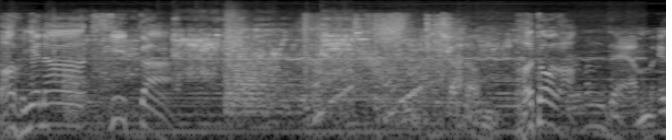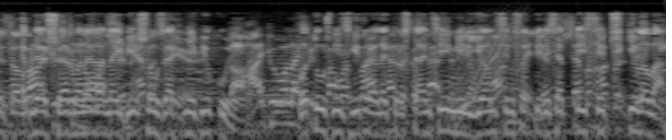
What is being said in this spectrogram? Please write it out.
Ohněná šípka. Готово! Для Шермана найбільше у західній півкулі. Потужність гідроелектростанції мільйон сімсот п'ятдесят тисяч кіловат.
